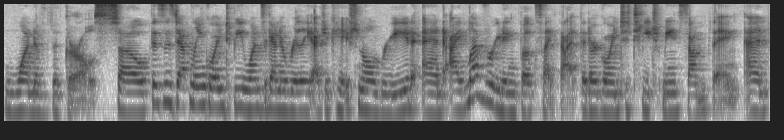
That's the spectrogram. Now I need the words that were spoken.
one of the girls. So this is definitely going to be once again a really educational read and I love reading books like that that are going to teach me something and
